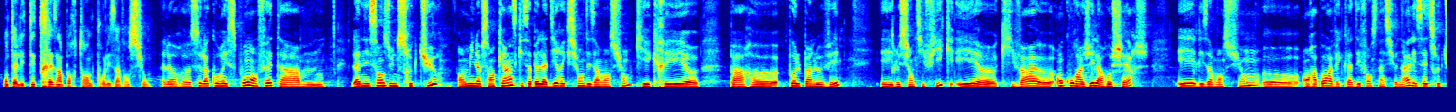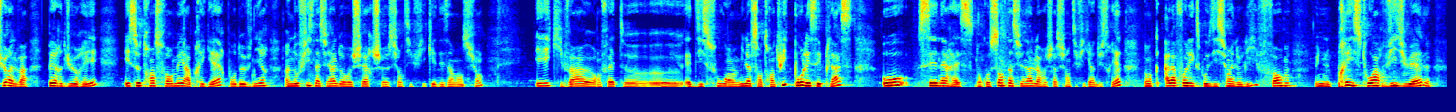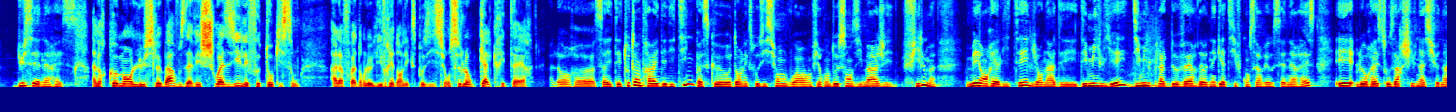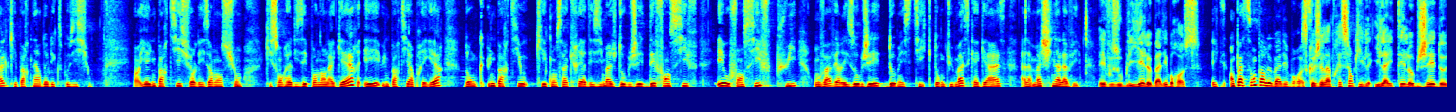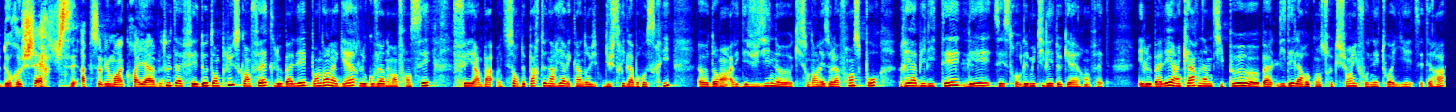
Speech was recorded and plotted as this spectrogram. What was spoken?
ont-elles été très importantes pour les inventions? Alors, euh, cela correspond en fait à hum, la naissance d'une structure en 1915 qui s'appelle la Direction des inventions, qui est créée euh, par euh, Paul Pinlevé et le scientifique et qui va encourager la recherche et les inventions euh, en rapport avec la défense nationale. Et cette structure, elle va perdurer et se transformer après-guerre pour devenir un Office national de recherche scientifique et des inventions et qui va en fait être dissous en 1938 pour laisser place au CNRS, donc au Centre national de la recherche scientifique et industrielle. Donc à la fois l'exposition et le livre forment une préhistoire visuelle du CNRS. Alors comment, Luce Lebar, vous avez choisi les photos qui sont à la fois dans le livre et dans l'exposition? Selon quels critères? Alors, euh, ça a été tout un travail d'éditing parce que dans l'exposition, on voit environ 200 images et films. mais en réalité, il y en a des, des milliers, 10 000 plaques de verre négatives conservées au CNRS et le reste aux Archives nationales, qui est partenaire de l'exposition. Il y a une partie sur les inventions qui sont réalisées pendant la guerre et une partie après-guerre. Donc une partie qui est consacrée à des images d'objets défensifs et offensifs. Puis on va vers les objets domestiques, donc du masque à gaz à la machine à laver. Et vous oubliez le balai brosse. En passant par le balai brosse. Parce que j'ai l'impression qu'il il a été l'objet de, de recherche. C'est absolument incroyable. Tout à fait. D'autant plus qu'en fait, le balai, pendant la guerre, le gouvernement français fait un, une sorte de partenariat avec l'industrie de la brosserie, euh, dans, avec des usines euh, qui sont dans l'est de la France pour réhabiliter les mutilés de guerre, en fait. Et le balai incarne un petit peu euh, bah, l'idée de la reconstruction. Il faut nettoyer, etc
